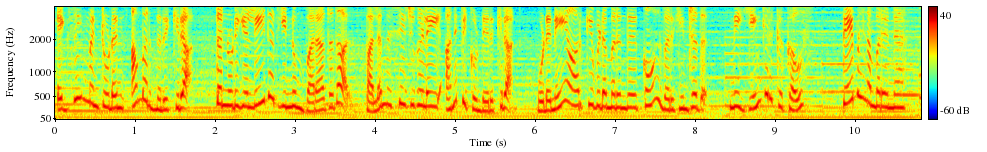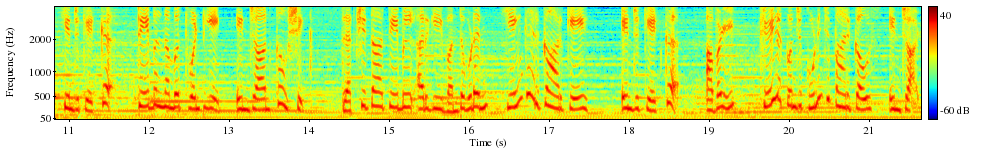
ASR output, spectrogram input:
எக்ஸைட்மெண்ட்டுடன் அமர்ந்திருக்கிறார். தன்னுடைய லீடர் இன்னும் வராததால் பல மெசேஜ்களை அனுப்பி கொண்டிருக்கிறான். உடனே ஆர்கிவிடமிருந்து கால் வருகின்றது. நீ எங்க இருக்க கௌஸ்? டேபிள் நம்பர் என்ன? என்று கேட்க டேபிள் நம்பர் 28 எயிட் என்றான் கௌஷிக். ரக்ஷிதா டேபிள் அருகே வந்தவுடன் எங்க இருக்க ஆர்கே? என்று கேட்க அவள் கீழே கொஞ்சம் குனிஞ்சு பாரு கௌஸ் என்றாள்.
